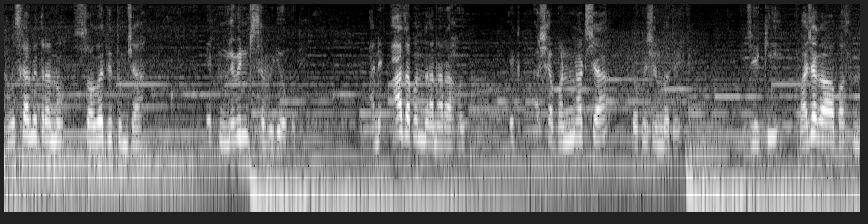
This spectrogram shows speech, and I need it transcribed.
नमस्कार मित्रांनो स्वागत आहे तुमच्या एक नवीनच्या व्हिडिओमध्ये. आणि आज आपण जाणार आहोत एक अशा भन्नाटच्या लोकेशनमध्ये जे की माझ्या गावापासून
